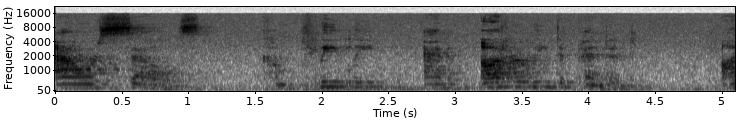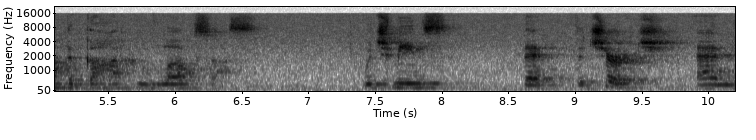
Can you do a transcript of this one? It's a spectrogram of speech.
ourselves, completely and utterly dependent on the God who loves us, which means that the church, and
